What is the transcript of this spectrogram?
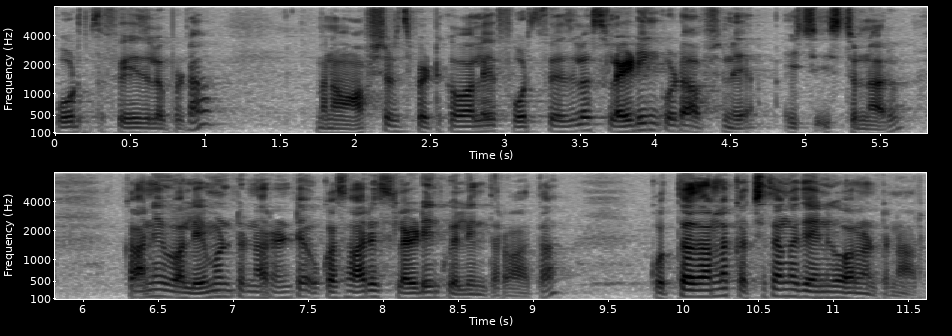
ఫోర్త్ ఫేజ్ లోపల మనం ఆప్షన్స్ పెట్టుకోవాలి. ఫోర్త్ ఫేజ్లో స్లైడింగ్ కూడా ఆప్షన్ ఇస్తున్నారు. కానీ వాళ్ళు ఏమంటున్నారంటే ఒకసారి స్లైడింగ్కి వెళ్ళిన తర్వాత కొత్త దానిలో ఖచ్చితంగా జాయిన్ కావాలంటున్నారు.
